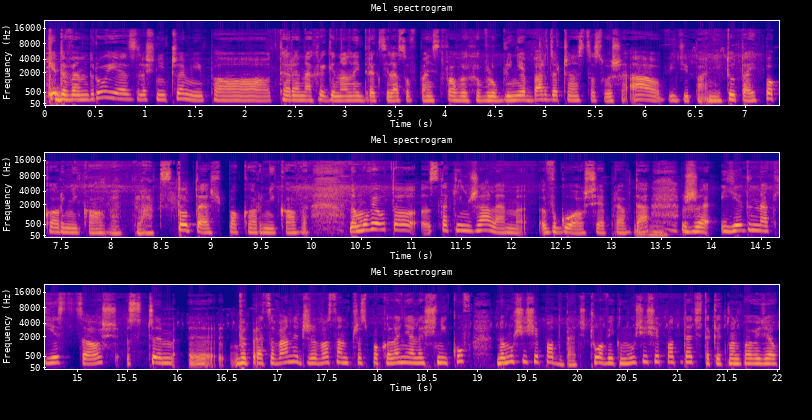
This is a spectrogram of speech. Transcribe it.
Kiedy wędruję z leśniczymi po terenach Regionalnej Dyrekcji Lasów Państwowych w Lublinie, bardzo często słyszę, a widzi Pani, tutaj pokornikowy plac, tu też pokornikowy no mówią to z takim żalem w głosie, prawda? Mhm. Że jednak jest coś, z czym y, wypracowany drzewostan przez pokolenia leśników, no musi się poddać. Człowiek musi się poddać, tak jak pan powiedział,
